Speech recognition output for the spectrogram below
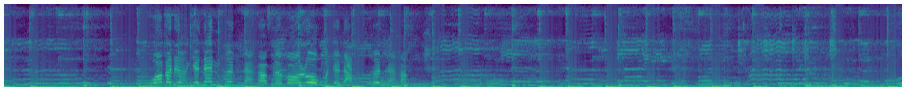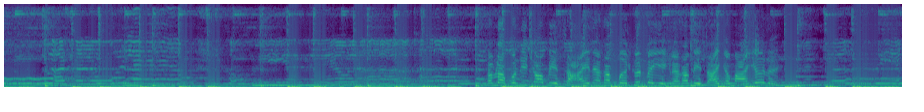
น้ำพลันตกหัวกระเดื่องจะแน่นขึ้นนะครับ แล้วก็โลกมันจะหนักขึ้นนะครับำหรับคนที่ชอบเบสสายนะครับ เปิดขึ้นไปอีกนะครับ เบสสายจะมาเยอะเลยเหมือนเย้ย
